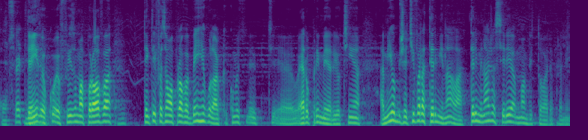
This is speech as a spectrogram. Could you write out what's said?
com certeza. dentro eu, eu fiz uma prova, tentei fazer uma prova bem regular, porque como eu, eu era o primeiro, eu tinha, a minha objetivo era terminar lá. Terminar já seria uma vitória para mim.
